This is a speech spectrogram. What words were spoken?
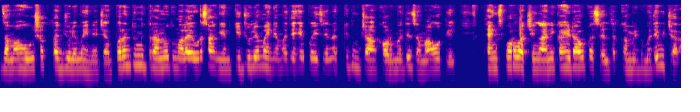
जमा होऊ शकतात जुलै महिन्याच्या. परंतु मित्रांनो तुम्हाला एवढं सांगेन की जुलै महिन्यामध्ये हे पैसे नक्की तुमच्या अकाउंटमध्ये जमा होतील. थँक्स फॉर वॉचिंग आणि काही डाऊट असेल तर कमेंटमध्ये विचारा.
